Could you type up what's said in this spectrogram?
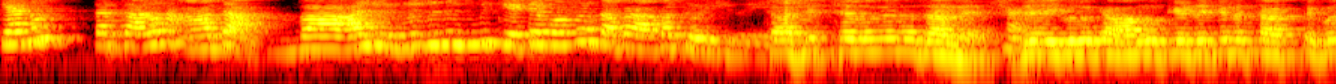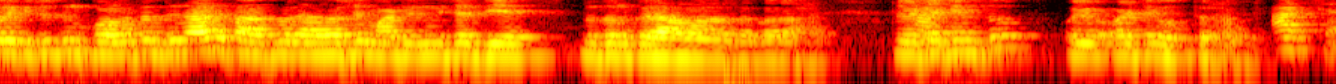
কেন? তার কারণ আদা বা আলু এগুলো যদি তুমি কেটে বসো তারপর আবার তৈরি হয়ে চাষির ছেলেমেয়েরা জানে হ্যাঁ। যে এগুলোকে আলু কেটে কেটে চারটে করে কিছুদিন কলাতে দেওয়া হয় তারপরে আবার সে মাটির নিচে দিয়ে নতুন করে আলাদা আলাদা করা হয়। তো এটা আচ্ছা। কিন্তু ওই ওইটাই উত্তর হবে। আচ্ছা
